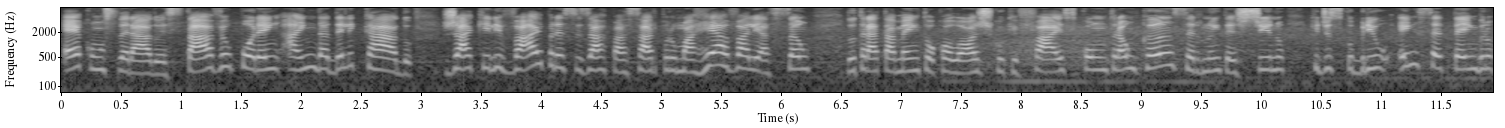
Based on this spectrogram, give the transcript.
é considerado estável, porém ainda delicado, já que ele vai precisar passar por uma reavaliação do tratamento oncológico que faz contra um câncer no intestino que descobriu em setembro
